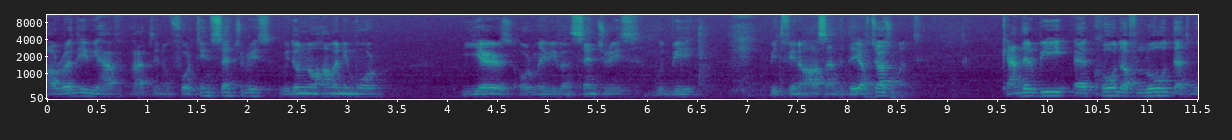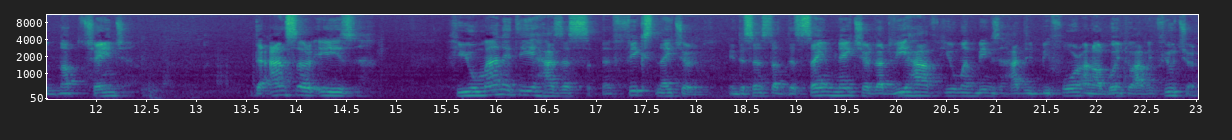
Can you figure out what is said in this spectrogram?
Already we have had you know 14 centuries. We don't know how many more years or maybe even centuries would be between us and the day of judgment. Can there be a code of law that would not change? The answer is humanity has a, fixed nature in the sense that the same nature that we have human beings had it before and are going to have in future.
